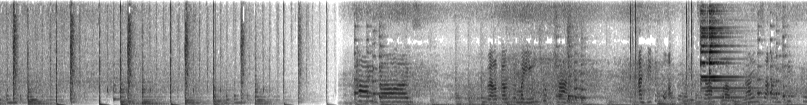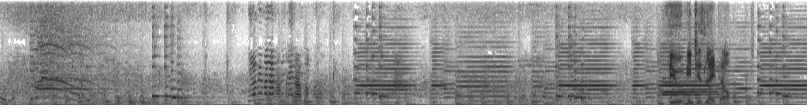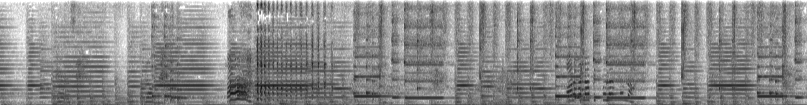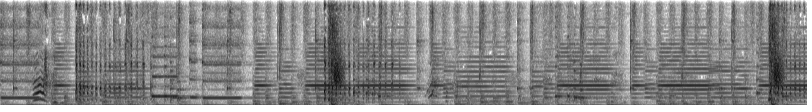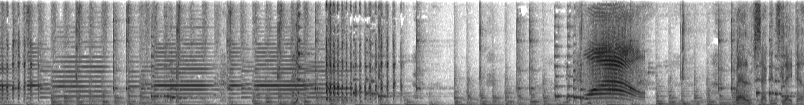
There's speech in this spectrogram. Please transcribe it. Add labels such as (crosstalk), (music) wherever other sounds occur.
Hi guys! Welcome to my YouTube channel. Andito po ako ngayon sa Cloud9 sa Antipulo. Kuya, may malapit na kasama ko. Few inches later. Wow! 12 seconds later.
